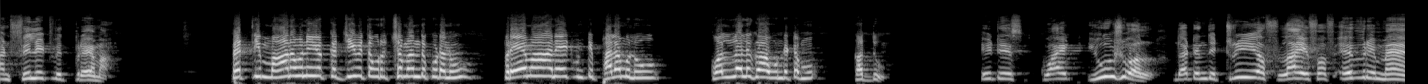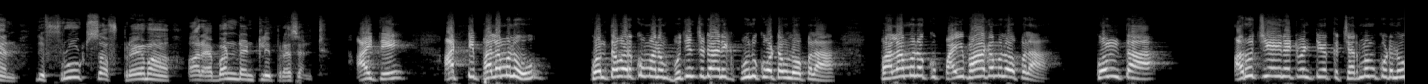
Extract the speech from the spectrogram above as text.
and fill it with prema ప్రతి మానవుని యొక్క జీవిత వృక్షమందు కూడాను ప్రేమ అనేటువంటి ఫలములు కొల్లలుగా ఉండటము కద్దు. It is quite usual that in the tree of life of every man, the fruits of prema are abundantly present. అయితే అట్టి ఫలములు కొంతవరకు మనం భుజించడానికి పూనుకోవటం లోపల ఫలమునకు పైభాగము లోపల కొంత అరుచి అయినటువంటి యొక్క చర్మం కూడాను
